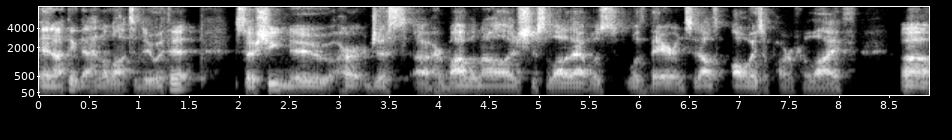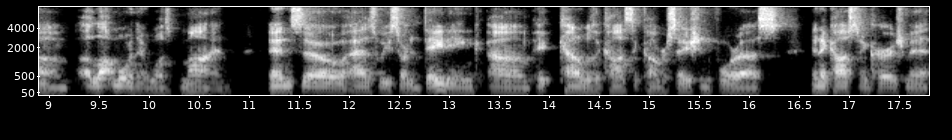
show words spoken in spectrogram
and I think that had a lot to do with it. So she knew her just uh, her Bible knowledge, just a lot of that was was there, and so that was always a part of her life, um, a lot more than it was mine. And so as we started dating, um, it kind of was a constant conversation for us and a constant encouragement.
